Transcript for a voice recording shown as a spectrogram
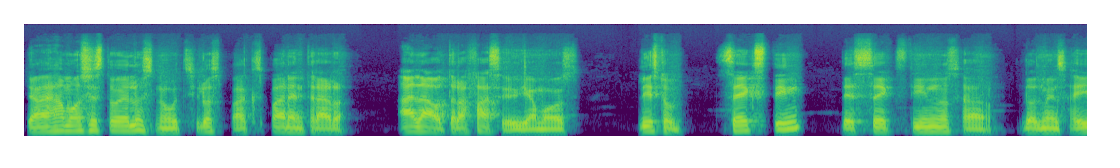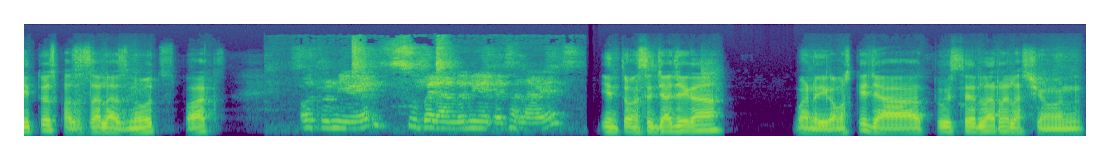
ya dejamos esto de los nudes y los packs para entrar a la otra fase, digamos, listo, sexting, de sexting, o sea, los mensajitos, pasas a las nudes, packs, Otro nivel, superando niveles a la vez. y entonces ya llega, bueno, digamos que ya tuviste la relación,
